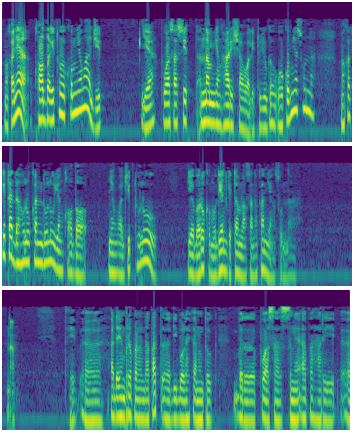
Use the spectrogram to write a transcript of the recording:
Makanya qada itu hukumnya wajib. Ya puasa sit 6 yang hari syawal itu juga hukumnya sunnah maka kita dahulukan dulu yang qada yang wajib dulu. Ya baru kemudian kita melaksanakan yang sunnah. Nah. Uh, ada yang berpendapat uh, dibolehkan untuk berpuasa Senin apa hari e,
